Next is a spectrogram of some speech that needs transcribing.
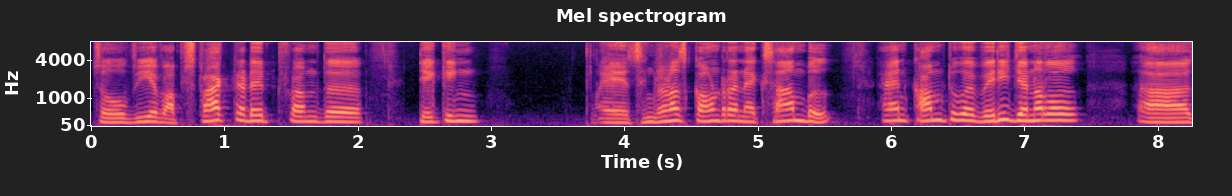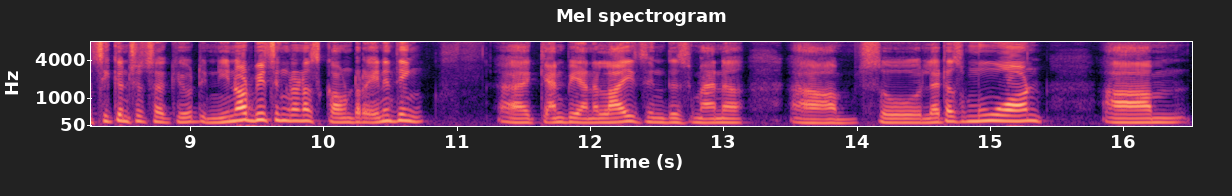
So we have abstracted it from the taking a synchronous counter and example and come to a very general uh, sequential circuit it need not be synchronous counter anything uh, can be analyzed in this manner. Um, so let us move on. Um,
